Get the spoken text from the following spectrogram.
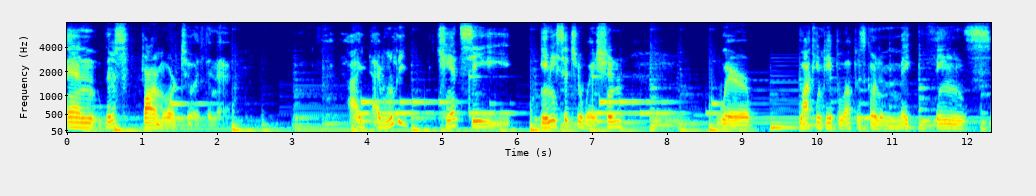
And there's far more to it than that. I, I really can't see any situation where locking people up is going to make things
